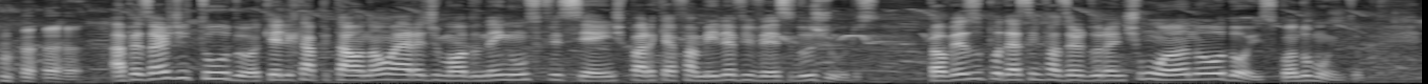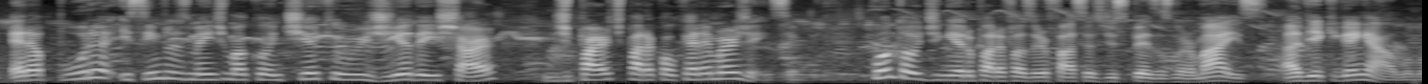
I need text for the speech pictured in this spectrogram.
Apesar de tudo, aquele capital não era de modo nenhum suficiente para que a família vivesse dos juros. Talvez o pudessem fazer durante um ano ou dois, quando muito. Era pura e simplesmente uma quantia que urgia deixar de parte para qualquer emergência. Quanto ao dinheiro para fazer face às despesas normais, havia que ganhá-lo.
